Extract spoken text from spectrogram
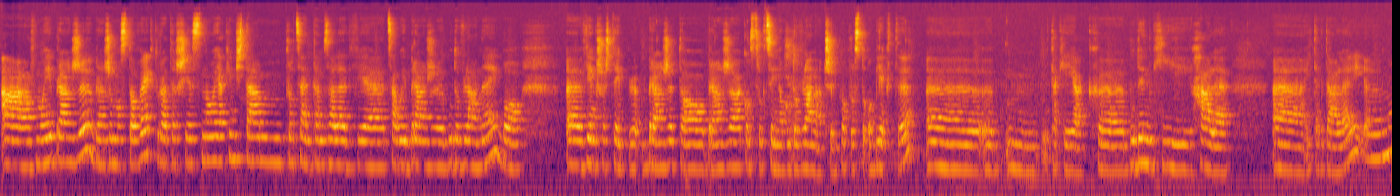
A w mojej branży, branży mostowej, która też jest no, jakimś tam procentem zaledwie całej branży budowlanej, bo większość tej br- branży to branża konstrukcyjno-budowlana, czyli po prostu obiekty, e, e, takie jak e, budynki, hale e, i tak. E, no,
